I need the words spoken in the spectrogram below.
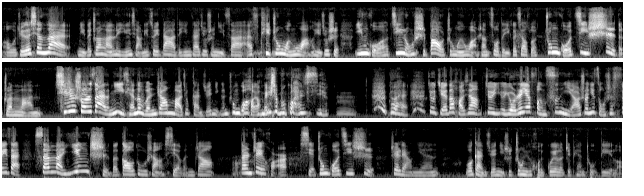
呃，我觉得现在你的专栏里影响力最大的，应该就是你在 FT 中文网，也就是英国《金融时报》中文网上做的一个叫做《中国记事》的专栏。其实说实在的，你以前的文章吧，就感觉你跟中国好像没什么关系。嗯，对，就觉得好像就有有人也讽刺你啊，说你总是飞在三万英尺的高度上写文章。但是这会儿写《中国记事》这两年，我感觉你是终于回归了这片土地了。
